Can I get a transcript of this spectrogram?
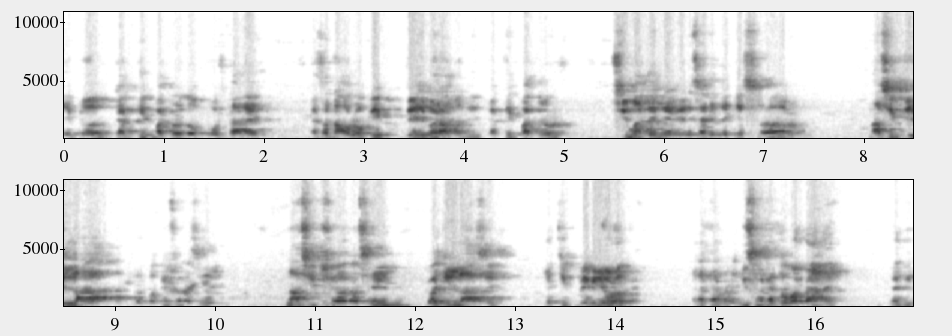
एक जागतिक पातळीवर जाऊन पोहोचणार आहे. त्याचं नावलौकिक देशभरामध्ये जागतिक पातळीवर. सीमाताईंनी या ठिकाणी सांगितलं की शहर नाशिक जिल्हा त्र्यंबकेश्वर असेल नाशिक शहर असेल किंवा जिल्हा असेल याची वेगळी ओळख आहे. त्याला खरं म्हणजे निसर्गाचं वरदान आहे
